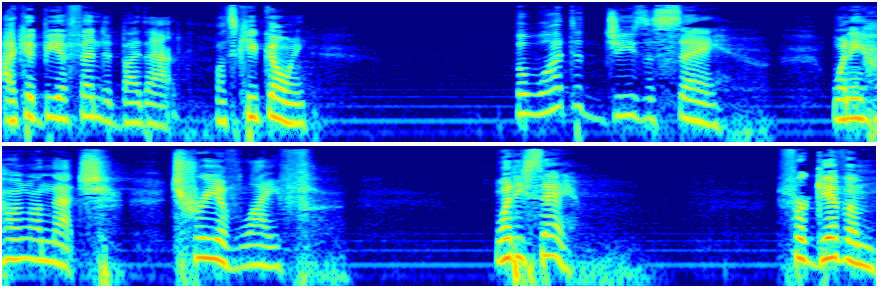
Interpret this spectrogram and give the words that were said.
I could be offended by that. Let's keep going. But what did Jesus say when he hung on that tree of life? What did he say? Forgive them.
